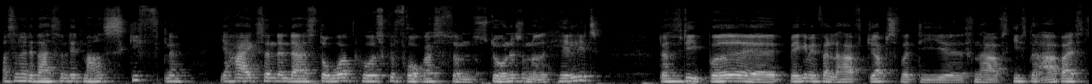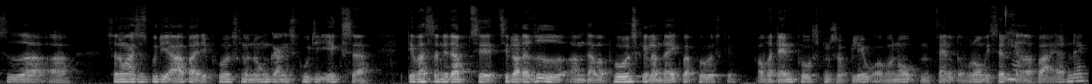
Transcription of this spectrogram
Og så har det været sådan lidt meget skiftende. Jeg har ikke sådan den der store påskefrokost som stående som noget heldigt. Det er også fordi, både øh, begge mine forældre har haft jobs, hvor de øh, sådan har haft skiftende arbejdstider, og så nogle gange så skulle de arbejde i påsken, og nogle gange skulle de ikke så. Det var sådan lidt op til, til lotteriet, om der var påske, eller om der ikke var påske. Og hvordan påsken så blev, og hvornår den faldt, og hvornår vi selv Ja. havde at fejre den, ikke?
